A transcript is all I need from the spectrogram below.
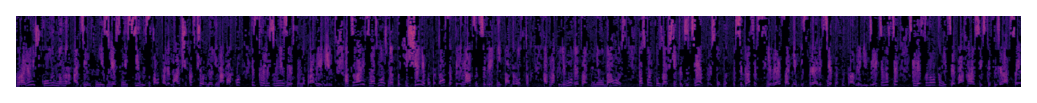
в районе школы номер один неизвестные силы затолкали мальчика в черную иномарку и скрылись в неизвестном направлении. Остановить возможное похищение попытался 13-летний подросток. Однако ему это не удалось, поскольку защита детей от преступных посягательств является одним из приоритетных направлений деятельности Следственного комитета Российской Федерации.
